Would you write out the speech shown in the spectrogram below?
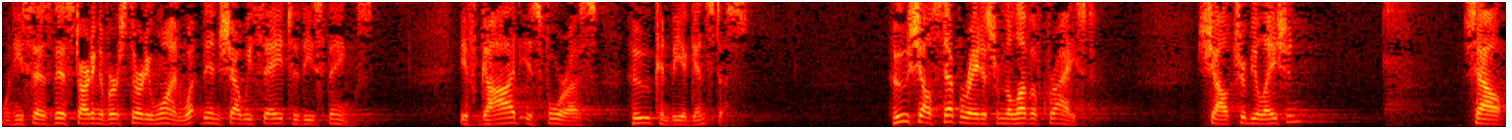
when he says this, starting in verse 31 What then shall we say to these things? If God is for us, who can be against us? Who shall separate us from the love of Christ? Shall tribulation? Shall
